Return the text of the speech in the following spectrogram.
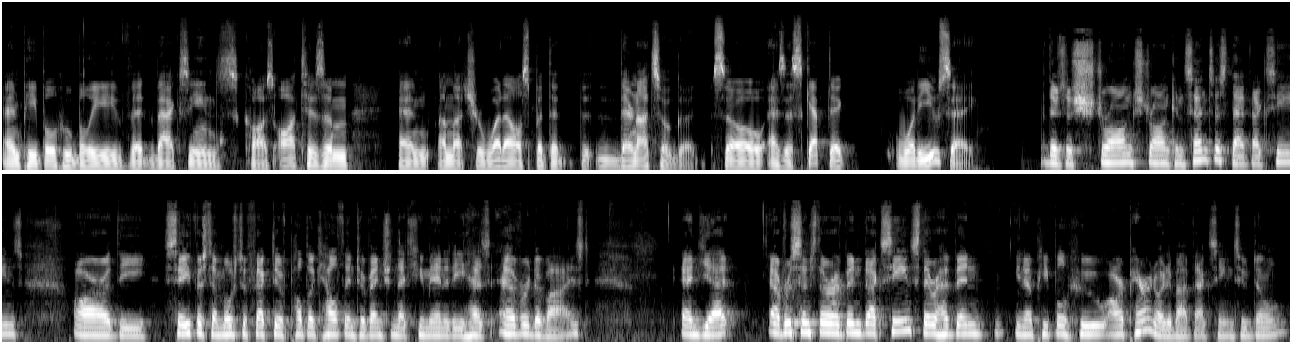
and people who believe that vaccines cause autism. And I'm not sure what else, but that they're not so good. So, as a skeptic, what do you say? There's a strong, strong consensus that vaccines are the safest and most effective public health intervention that humanity has ever devised. And yet, ever since there have been vaccines, there have been you know people who are paranoid about vaccines, who don't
